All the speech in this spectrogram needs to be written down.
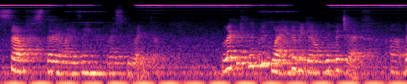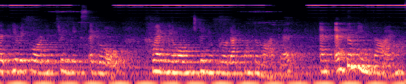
self-sterilizing respirator. Let me quickly play the video with the Jeff uh, that he recorded three weeks ago when we launched the new product on the market. And at the meantime,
